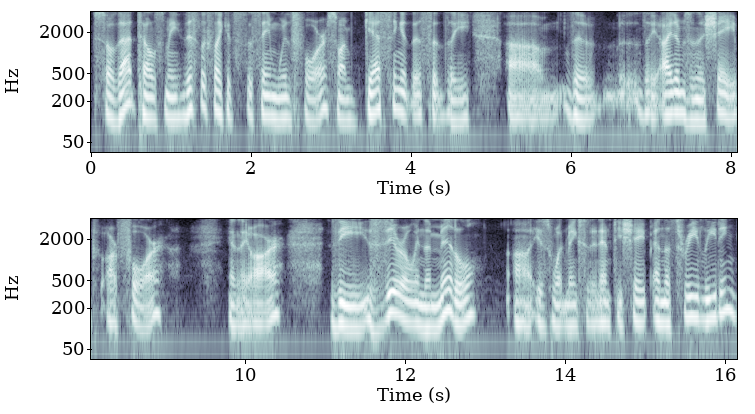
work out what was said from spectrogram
So that tells me this looks like it's the same with four. So I'm guessing at this that the um, the the items in the shape are four, and they are. The zero in the middle uh, is what makes it an empty shape, and the three leading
